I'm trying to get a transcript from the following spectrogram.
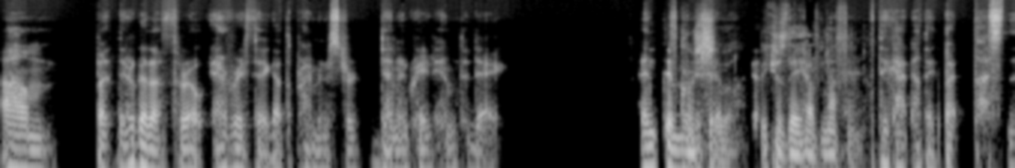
Um, but they're going to throw everything at the prime minister, denigrate him today, and Of course they him. will, because they have nothing. They got nothing. But that's the,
